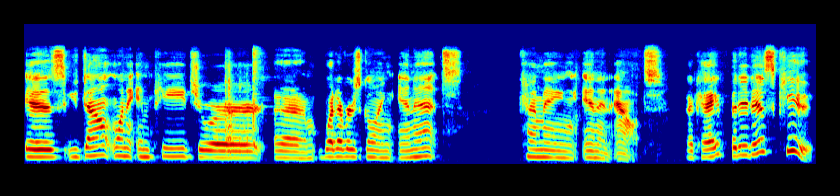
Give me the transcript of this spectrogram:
is you don't want to impede your um, whatever's going in it coming in and out. Okay, but it is cute.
